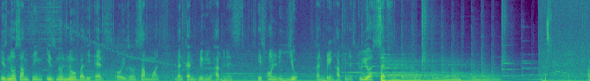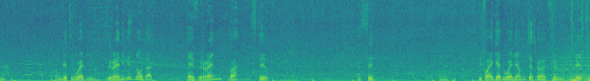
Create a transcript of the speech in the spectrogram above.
It's not something, it's not nobody else, or it's not someone that can bring you happiness. It's only you can bring happiness to yourself. I'm, I'm getting wet, you know. It's raining. It's not that heavy rain, but still, it's still, you know. Before I get wet, I'm just gonna feel lazy.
